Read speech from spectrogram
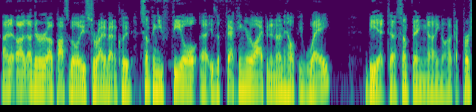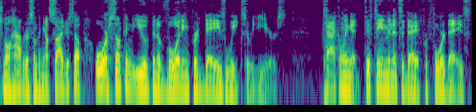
Uh, other possibilities to write about include something you feel is affecting your life in an unhealthy way, be it uh, something, uh, you know, like a personal habit or something outside yourself, or something that you have been avoiding for days, weeks, or years. Tackling it 15 minutes a day for four days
